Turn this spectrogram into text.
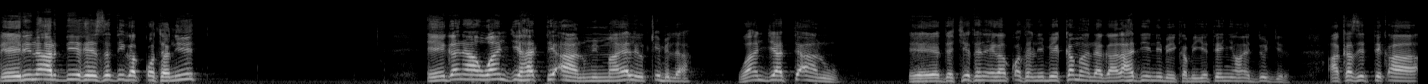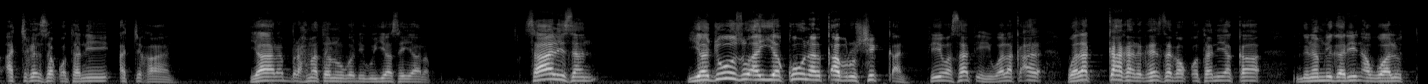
ديرين أرضي خيستي قطنيت إيغانا وان جهة آنو مما يلي القبلة. وان جهة آنو. إيه دچيتن إيغا قطني بكما لغا لهديني بك بيتين يوم الدجر. أكست تقا أتشخيص قطني أتشخان. يا رب رحمة يا يا رب. ثالثا يجوز أن يكون القبر شقا في وسطه. ولك ولك كيسا قطني أكا نمني قرين أولوت.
